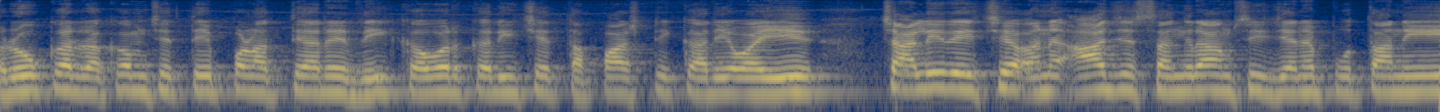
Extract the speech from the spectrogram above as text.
રોકડ રકમ છે તે પણ અત્યારે રિકવર કરી છે. તપાસની કાર્યવાહી ચાલી રહી છે અને આ જે સંગ્રામસિંહ જેને પોતાની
